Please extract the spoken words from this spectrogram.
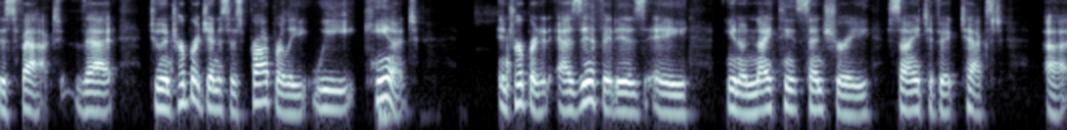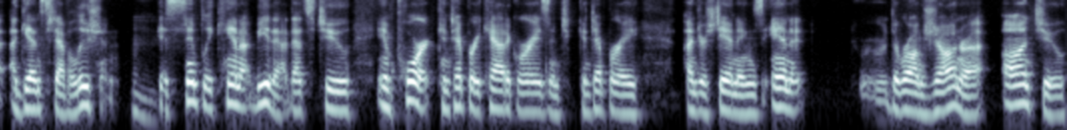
this fact that to interpret Genesis properly, we can't interpret it as if it is a you know 19th century scientific text uh, against evolution. Mm. It simply cannot be that. That's to import contemporary categories and contemporary understandings and it, the wrong genre onto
